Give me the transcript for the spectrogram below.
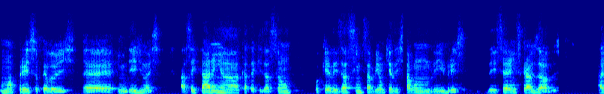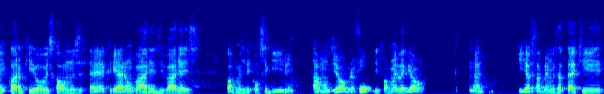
um apreço pelos é, indígenas aceitarem a catequização, porque eles assim sabiam que eles estavam livres de serem escravizados. Aí, claro que os colonos é, criaram várias e várias formas de conseguirem a mão de obra Sim. de forma ilegal, né? Que já sabemos até que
